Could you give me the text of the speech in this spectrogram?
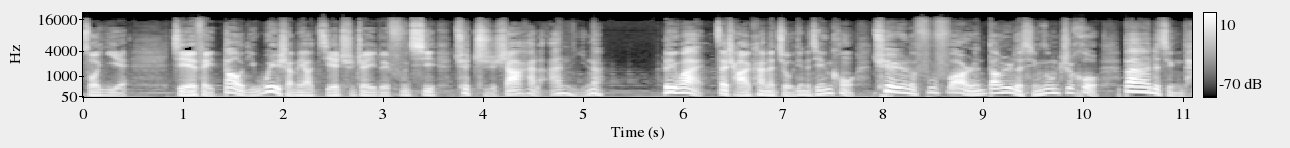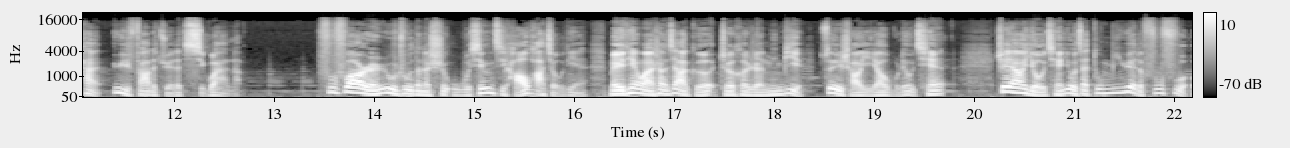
所以劫匪到底为什么要劫持这一对夫妻，却只杀害了安妮呢？另外，在查看了酒店的监控，确认了夫妇二人当日的行踪之后，办案的警探愈发的觉得奇怪了。夫妇二人入住的呢是五星级豪华酒店，每天晚上价格折合人民币最少也要五六千。这样有钱又在度蜜月的夫妇，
